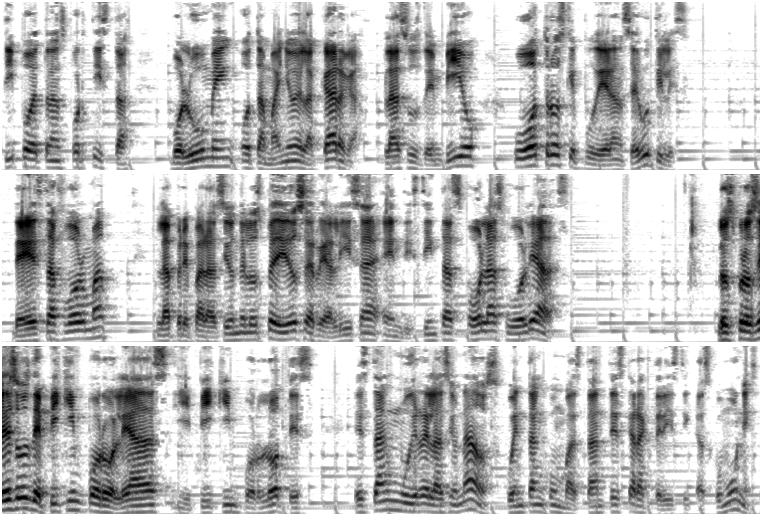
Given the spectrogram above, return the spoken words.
tipo de transportista, volumen o tamaño de la carga, plazos de envío u otros que pudieran ser útiles. De esta forma, la preparación de los pedidos se realiza en distintas olas u oleadas. Los procesos de picking por oleadas y picking por lotes están muy relacionados, cuentan con bastantes características comunes.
